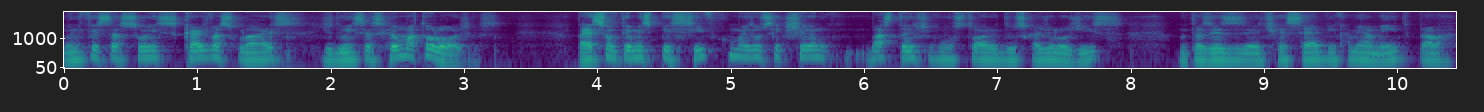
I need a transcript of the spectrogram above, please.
manifestações cardiovasculares de doenças reumatológicas. Parece um tema específico, mas eu sei que chega bastante com a história dos cardiologistas. Muitas vezes a gente recebe encaminhamento para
